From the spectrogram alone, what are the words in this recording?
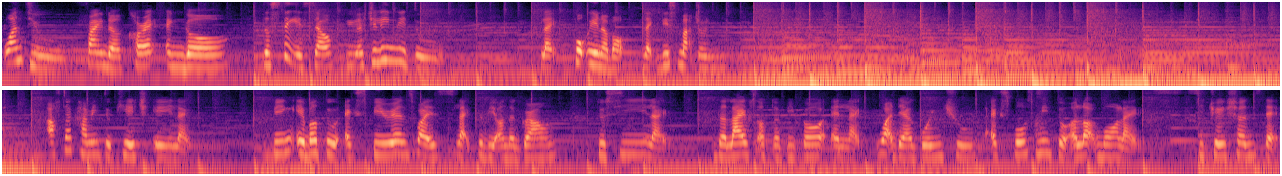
once you find the correct angle, the stick itself, you actually need to like poke in about like this much only. After coming to KHA, like being able to experience what it's like to be on the ground, to see like the lives of the people and like what they are going through, exposed me to a lot more like situations that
